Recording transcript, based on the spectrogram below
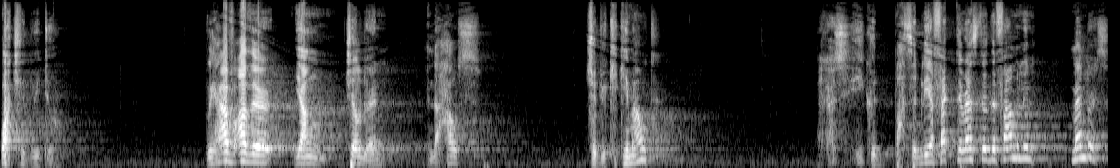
What should we do? We have other young children in the house. Should we kick him out? Because he could possibly affect the rest of the family members,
